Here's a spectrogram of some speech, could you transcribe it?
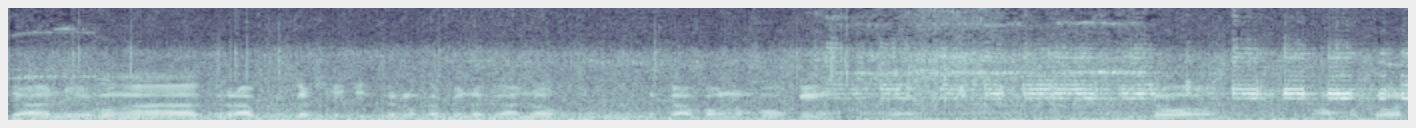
Yan, yung mga grab kasi dito lang kami nag-ano, nagabang ng booking. Yan. Dito, mga motor.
